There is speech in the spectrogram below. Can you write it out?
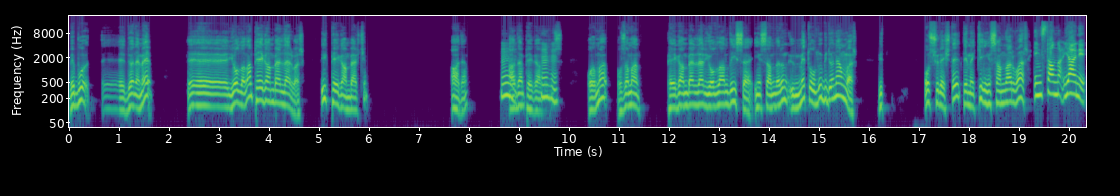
Ve bu e, döneme e, yollanan peygamberler var. İlk peygamber kim? Adem. Hı. Adem peygamberimiz. Ama o zaman peygamberler yollandıysa insanların ümmet olduğu bir dönem var. O süreçte demek ki insanlar var. İnsanlar yani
